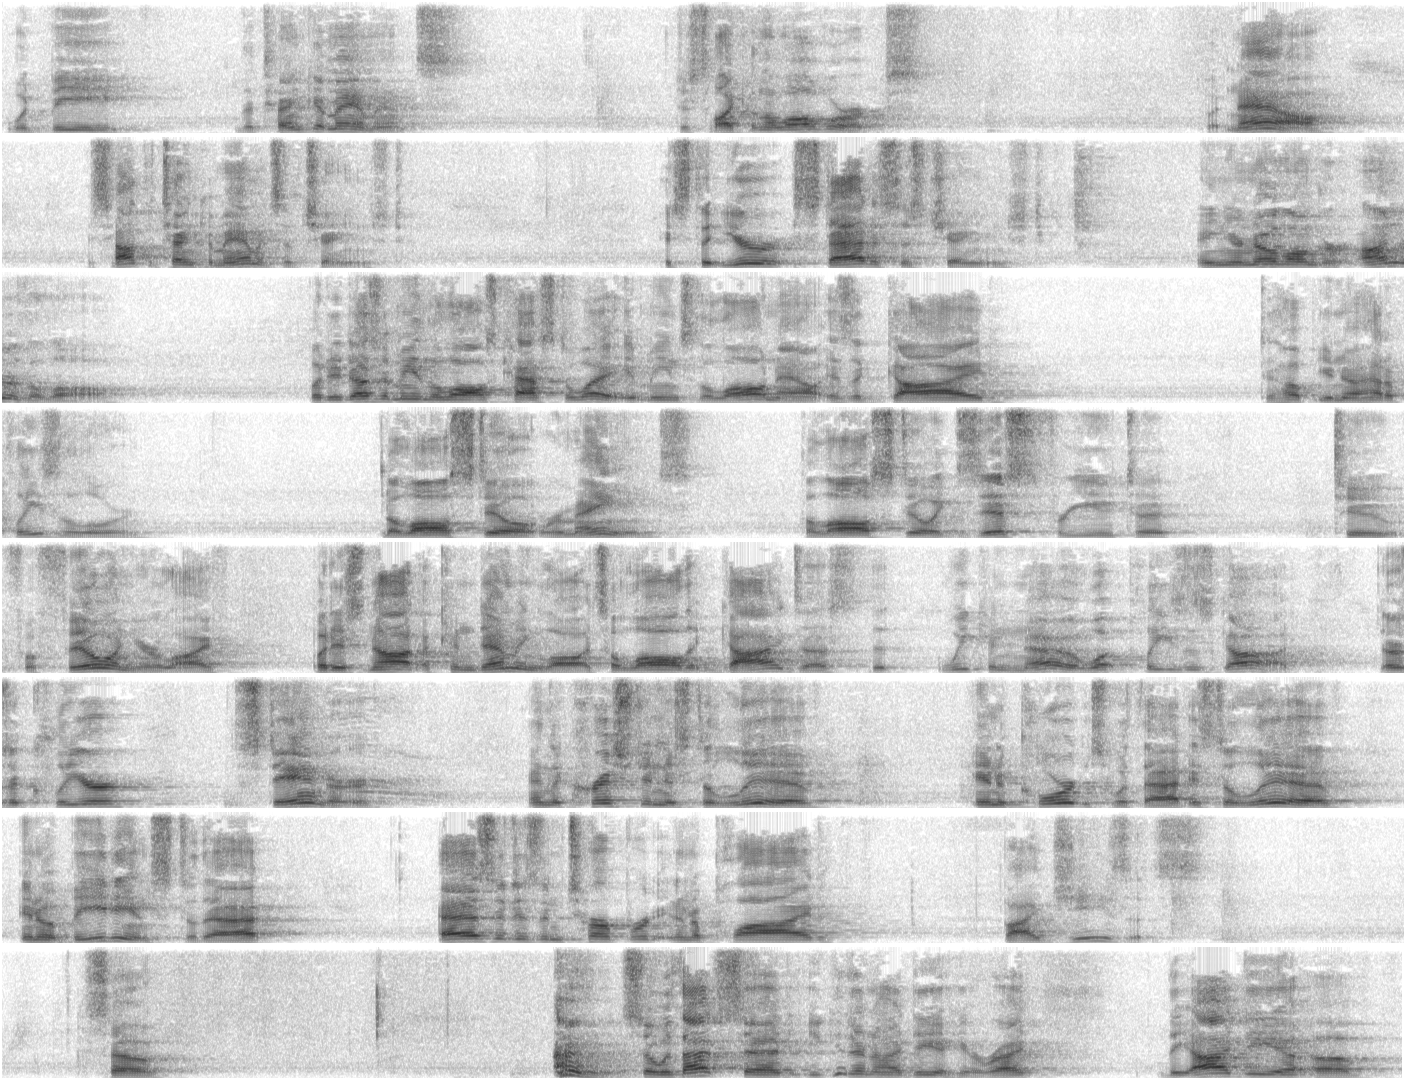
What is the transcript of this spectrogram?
would be the Ten Commandments, just like in the law of works. But now, it's not the Ten Commandments have changed. It's that your status has changed and you're no longer under the law. But it doesn't mean the law is cast away. It means the law now is a guide to help you know how to please the Lord. The law still remains, the law still exists for you to, to fulfill in your life, but it's not a condemning law. It's a law that guides us that we can know what pleases God. There's a clear standard, and the Christian is to live in accordance with that, is to live in obedience to that as it is interpreted and applied by Jesus. So, so with that said, you get an idea here, right? The idea of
